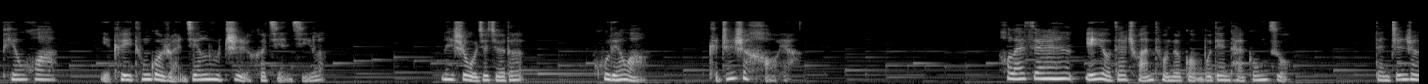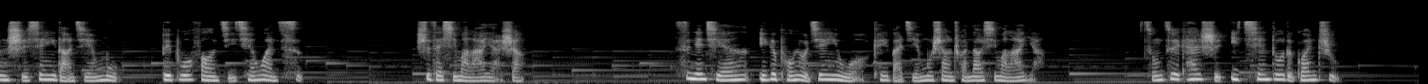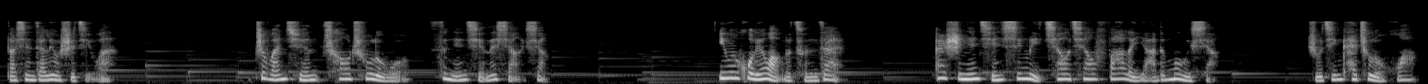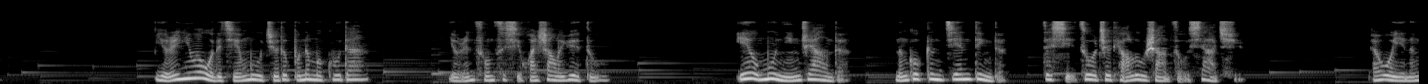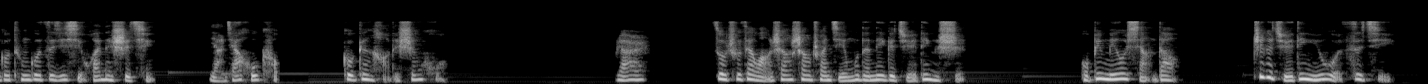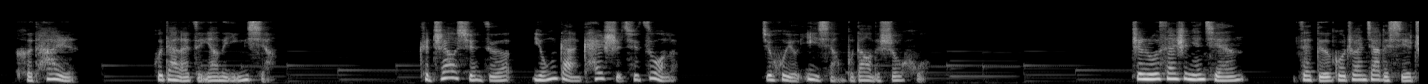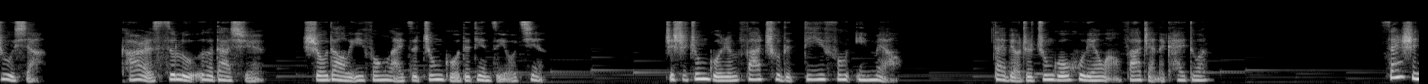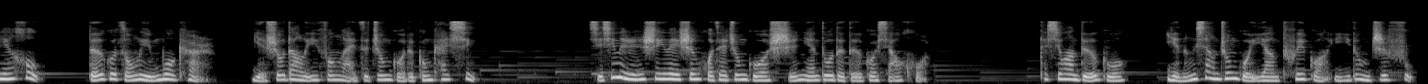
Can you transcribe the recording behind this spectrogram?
片花也可以通过软件录制和剪辑了。那时我就觉得，互联网可真是好呀。后来虽然也有在传统的广播电台工作，但真正实现一档节目被播放几千万次，是在喜马拉雅上。四年前，一个朋友建议我可以把节目上传到喜马拉雅。从最开始一千多的关注，到现在六十几万，这完全超出了我四年前的想象。因为互联网的存在，二十年前心里悄悄发了芽的梦想，如今开出了花。有人因为我的节目觉得不那么孤单，有人从此喜欢上了阅读，也有穆宁这样的，能够更坚定的在写作这条路上走下去。而我也能够通过自己喜欢的事情养家糊口，过更好的生活。然而，做出在网上上传节目的那个决定时，我并没有想到这个决定与我自己和他人会带来怎样的影响。可只要选择勇敢开始去做了，就会有意想不到的收获。正如三十年前，在德国专家的协助下。卡尔斯鲁厄大学收到了一封来自中国的电子邮件，这是中国人发出的第一封 email，代表着中国互联网发展的开端。三十年后，德国总理默克尔也收到了一封来自中国的公开信。写信的人是一位生活在中国十年多的德国小伙，他希望德国也能像中国一样推广移动支付。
